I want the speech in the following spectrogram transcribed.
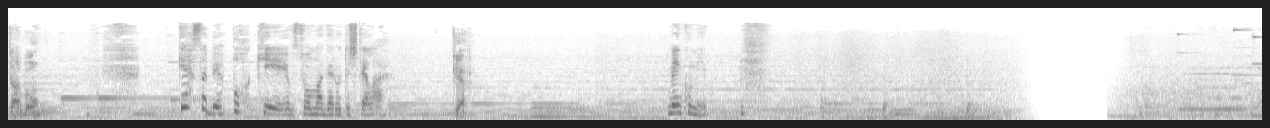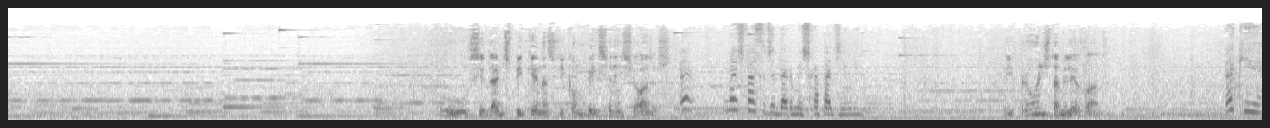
Tá bom? Quer saber por que eu sou uma garota estelar? Quero. Vem comigo. Cidades pequenas ficam bem silenciosas. É, mais fácil de dar uma escapadinha. E pra onde tá me levando? Aqui.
